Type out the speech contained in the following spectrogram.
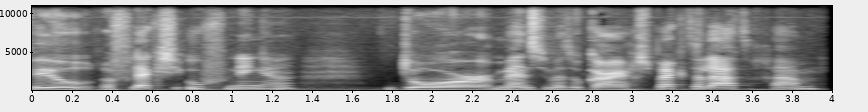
veel reflectieoefeningen. Door mensen met elkaar in gesprek te laten gaan.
